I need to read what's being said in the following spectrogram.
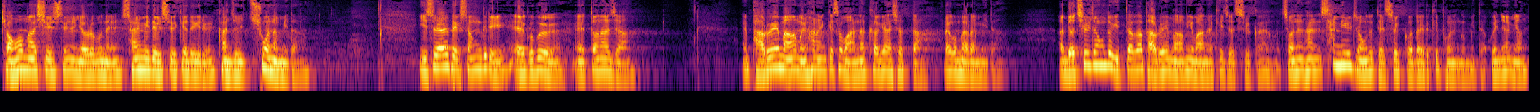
경험하실 수 있는 여러분의 삶이 될 수 있게 되기를 간절히 축원합니다. 이스라엘 백성들이 애굽을 떠나자 바로의 마음을 하나님께서 완악하게 하셨다라고 말합니다. 며칠 정도 있다가 바로의 마음이 완악해졌을까요? 저는 한 3일 정도 됐을 거다 이렇게 보는 겁니다. 왜냐하면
